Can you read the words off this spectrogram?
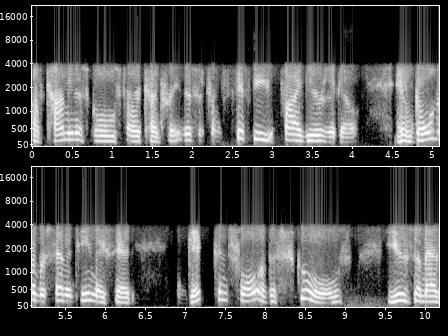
of communist goals for our country. This is from 55 years ago. And goal number 17, they said, get control of the schools, use them as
